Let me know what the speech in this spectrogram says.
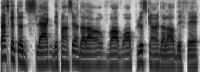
Parce que tu as du slack, dépenser un dollar va avoir plus qu'un dollar d'effet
